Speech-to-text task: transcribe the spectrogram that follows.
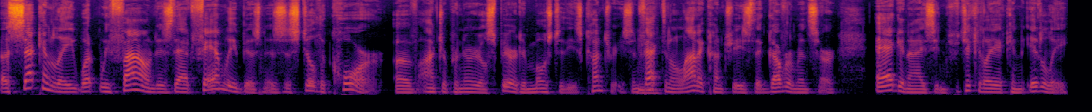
uh, secondly, what we found is that family business is still the core of entrepreneurial spirit in most of these countries. In fact, in a lot of countries, the governments are agonizing, particularly like in Italy,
